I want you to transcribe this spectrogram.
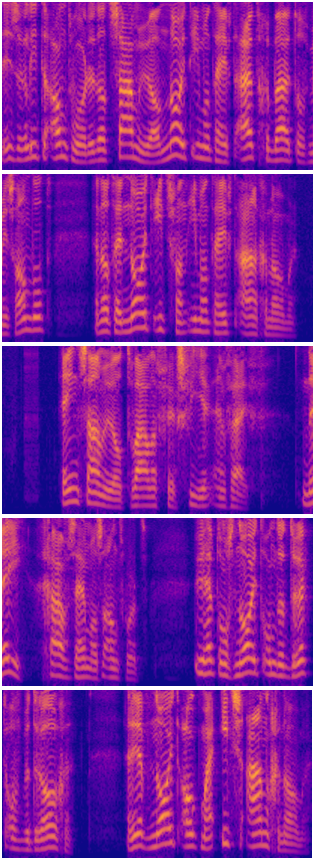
De Israëlieten antwoorden dat Samuel nooit iemand heeft uitgebuit of mishandeld en dat hij nooit iets van iemand heeft aangenomen. 1 Samuel 12, vers 4 en 5. Nee, gaven ze hem als antwoord. U hebt ons nooit onderdrukt of bedrogen, en u hebt nooit ook maar iets aangenomen.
